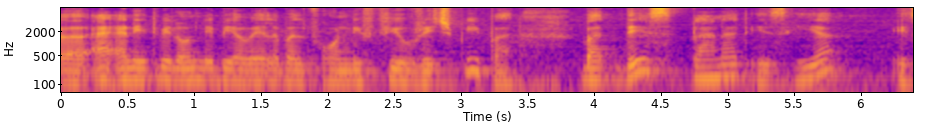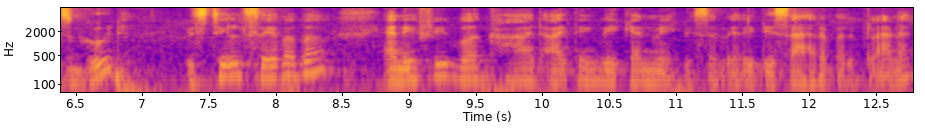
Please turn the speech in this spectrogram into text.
Uh, and it will only be available for only few rich people. But this planet is here, it's good, is still savable. And if we work hard, I think we can make this a very desirable planet,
